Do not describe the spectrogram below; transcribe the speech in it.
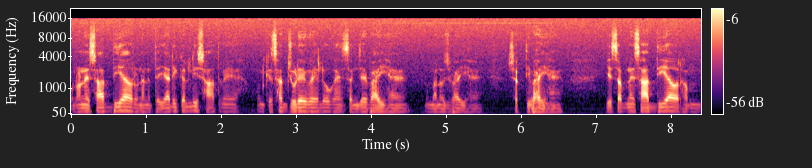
उन्होंने साथ दिया और उन्होंने तैयारी कर ली। साथ में उनके साथ जुड़े हुए लोग हैं, संजय भाई हैं, मनोज भाई हैं, शक्ति भाई हैं। ये सबने साथ दिया और हम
